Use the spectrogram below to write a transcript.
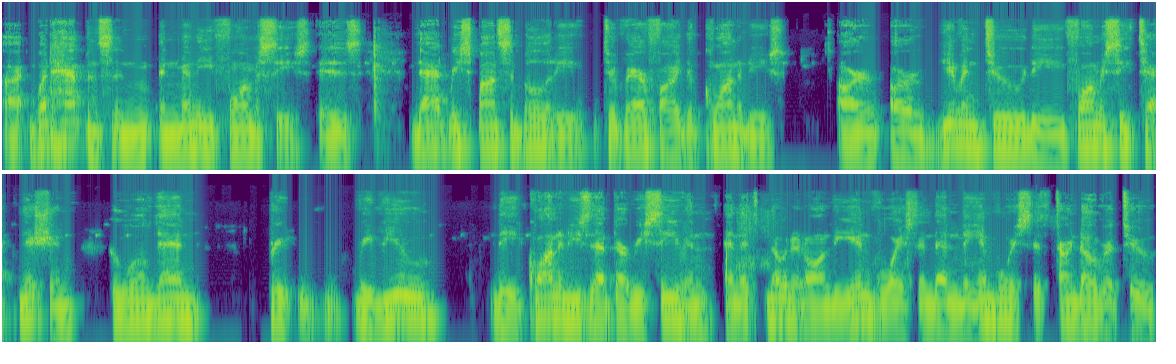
Uh, what happens in in many pharmacies is that responsibility to verify the quantities are are given to the pharmacy technician, who will then pre- review the quantities that they're receiving, and it's noted on the invoice, and then the invoice is turned over to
